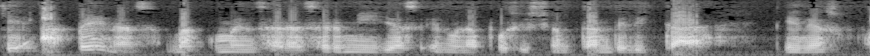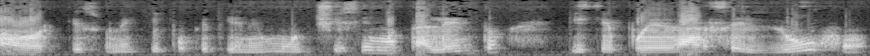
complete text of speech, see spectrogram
que apenas va a comenzar a hacer millas en una posición tan delicada. Tiene a su favor que es un equipo que tiene muchísimo talento y que puede darse el lujo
